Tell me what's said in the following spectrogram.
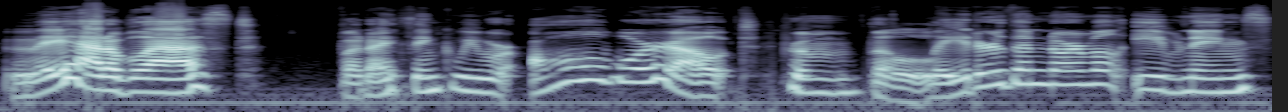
They had a blast, but I think we were all wore out from the later than normal evenings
